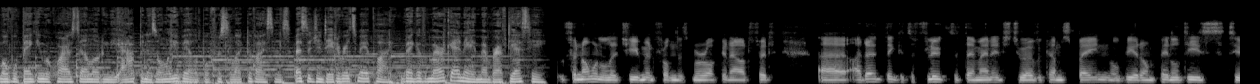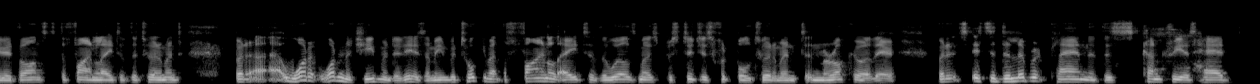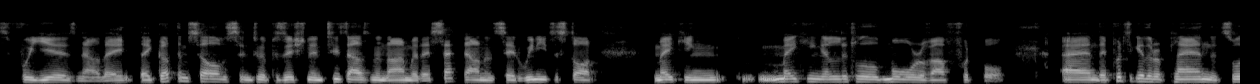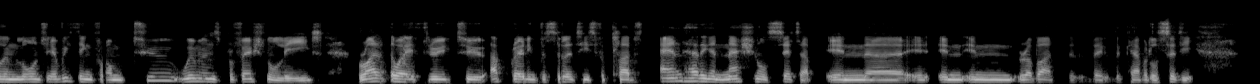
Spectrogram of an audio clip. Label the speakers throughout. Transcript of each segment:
Speaker 1: Mobile banking requires downloading the app and is only available for select devices. Message and data rates may apply. Bank of America and a member FDIC.
Speaker 2: Phenomenal achievement from this Moroccan outfit. Uh, I don't think it's a fluke that they managed to overcome Spain, albeit on penalties, to advance to the final eight of the tournament. But uh, uh, what what an achievement it is! I mean, we're talking about the final eight of the world's most prestigious football tournament, and Morocco are there. But it's it's a deliberate plan that this country has had for years now. They they got themselves into a position in 2009 where they sat down and said, "We need to start making making a little more of our football." and they put together a plan that saw them launch everything from two women's professional leagues right the way through to upgrading facilities for clubs and having a national setup in uh, in in Rabat, the, the, capital city.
